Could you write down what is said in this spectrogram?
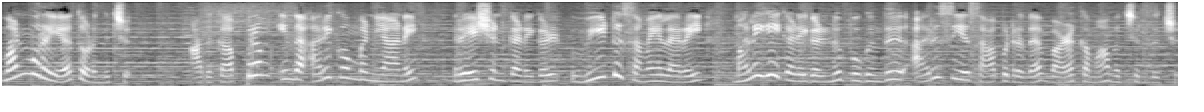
வன்முறைய தொடங்குச்சு. அதுக்கப்புறம் இந்த அரிக்கொம்பன் யானை ரேஷன் கடைகள் வீட்டு சமையலறை மளிகை கடைகள்னு புகுந்து அரிசியை சாப்பிட்றத வழக்கமா வச்சிருந்துச்சு.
